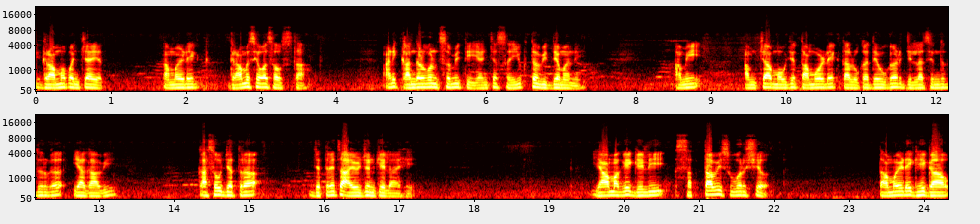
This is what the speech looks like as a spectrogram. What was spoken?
ग्रामपंचायत तांबर्डे ग्रामसेवा संस्था आणि कांदळवन समिती यांच्या संयुक्त विद्यमाने आम्ही आमच्या मौजे तांबर्डेक तालुका देवगड जिल्हा सिंधुदुर्ग या गावी कासव जत्रा जत्रेचं आयोजन केलं आहे. यामागे गेली सत्तावीस वर्ष तांबळडेक हे गाव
